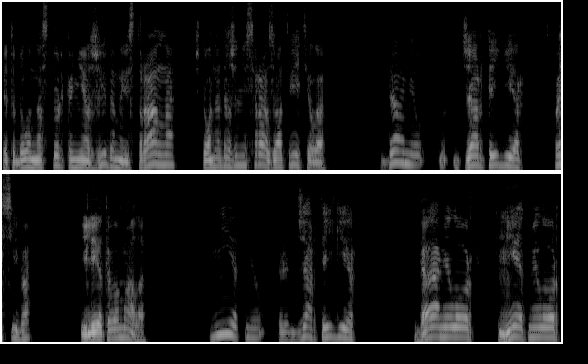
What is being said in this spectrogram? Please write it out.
Это было настолько неожиданно и странно, что она даже не сразу ответила. Да, мил Джарт Эйгер, спасибо. Или этого мало? Нет, мил э, Джарт Эйгер. Да, милорд. Нет, милорд.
